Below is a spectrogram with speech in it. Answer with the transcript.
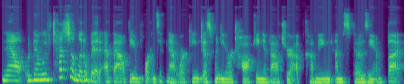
Now, now we've touched a little bit about the importance of networking just when you were talking about your upcoming um, symposium, but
